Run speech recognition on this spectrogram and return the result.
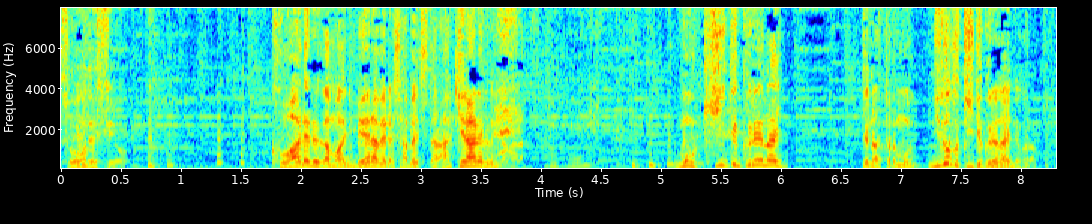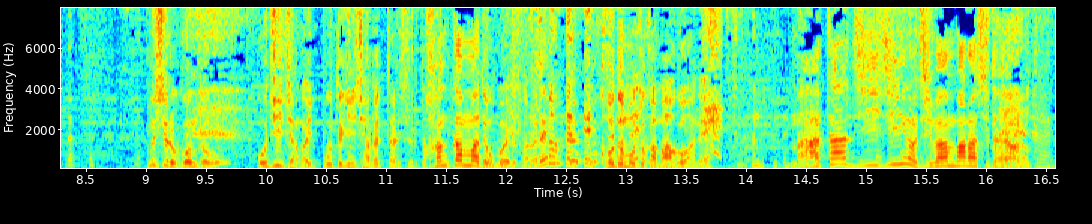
そうですよ。壊れるがまにベラベラ喋ってたら飽きられるんだから。もう聞いてくれないってなったらもう二度と聞いてくれないんだから。むしろ今度おじいちゃんが一方的に喋ったりすると反感まで覚えるからね。子供とか孫はね。またじじいの自慢話だよみたいな。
